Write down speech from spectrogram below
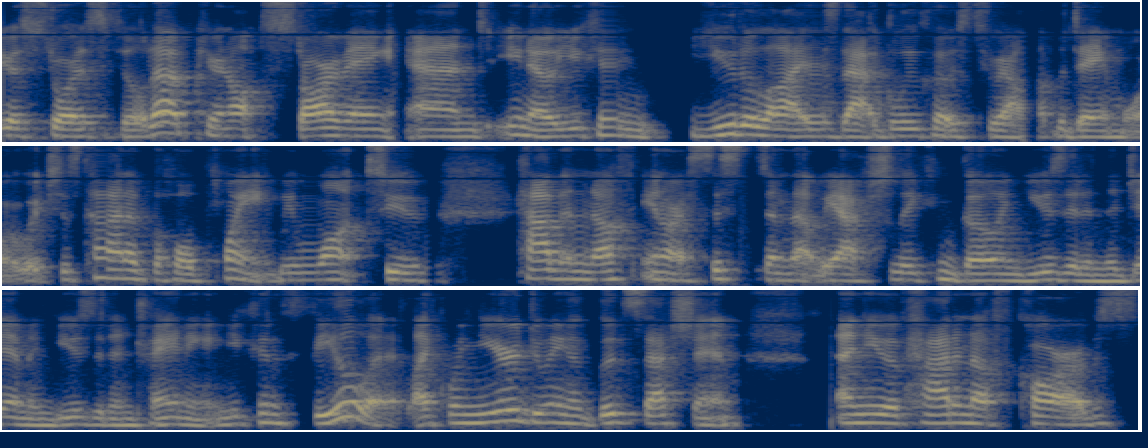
your store is filled up you're not starving and you know you can utilize that glucose throughout the day more which is kind of the whole point. We want to have enough in our system that we actually can go and use it in the gym and use it in training and you can feel it. Like when you're doing a good session and you have had enough carbs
